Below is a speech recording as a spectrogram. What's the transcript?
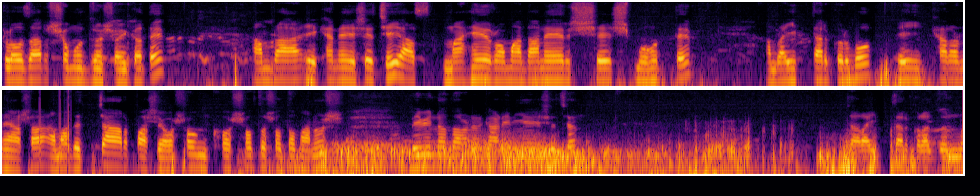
ক্লোজার সমুদ্র সৈকতে। আমরা এখানে এসেছি আজ মাহে রমাদানের শেষ মুহূর্তে। আমরা ইফতার করব। এই কারণে আসা আমাদের চারপাশে অসংখ্য শত শত মানুষ বিভিন্ন ধরনের গাড়ি নিয়ে এসেছেন। যারা ইফতার করার জন্য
